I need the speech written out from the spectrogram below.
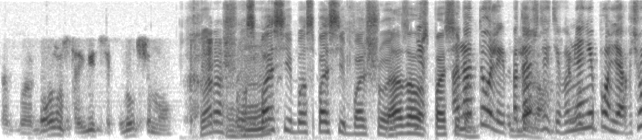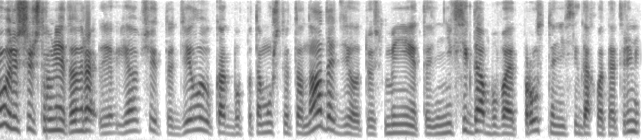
как бы должен стремиться к лучшему. Хорошо, угу. спасибо, спасибо большое. Да, Зал, спасибо. Анатолий, подождите, да. вы меня не поняли, а почему вы решили, что мне это нравится? Я вообще это делаю как бы потому, что это надо делать, то есть мне это не всегда бывает просто, не всегда хватает времени.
